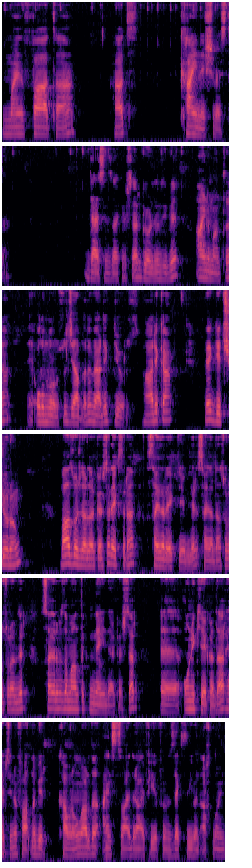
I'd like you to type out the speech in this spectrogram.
mein Vater hat keine Schwester dersiniz arkadaşlar. Gördüğünüz gibi aynı mantığı e, olumlu olumsuz cevapları verdik diyoruz. Harika. Ve geçiyorum. Bazı hocalar da arkadaşlar ekstra sayıları ekleyebilir. Sayılardan soru sorabilir. Sayılarımızda mantık neydi arkadaşlar? Ee, 12'ye kadar hepsinin farklı bir kavramı vardı. 1, 2, 3, 4, 5, 6, 7, 8, 9, 10, 11,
